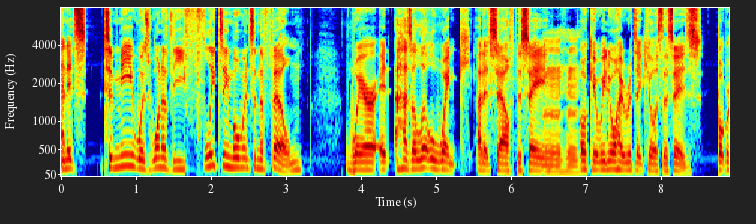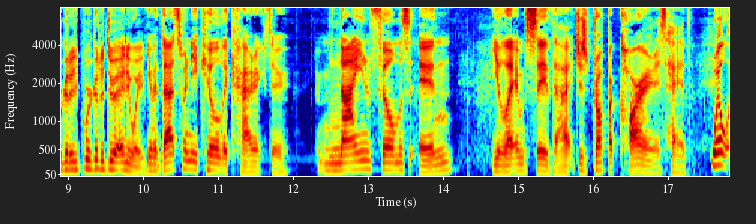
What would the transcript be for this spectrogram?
And it's to me was one of the fleeting moments in the film where it has a little wink at itself to say, mm-hmm. "Okay, we know how ridiculous this is, but we're gonna we're gonna do it anyway." Yeah, but that's when you kill the character. Nine films in, you let him say that, just drop a car in his head. Well,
